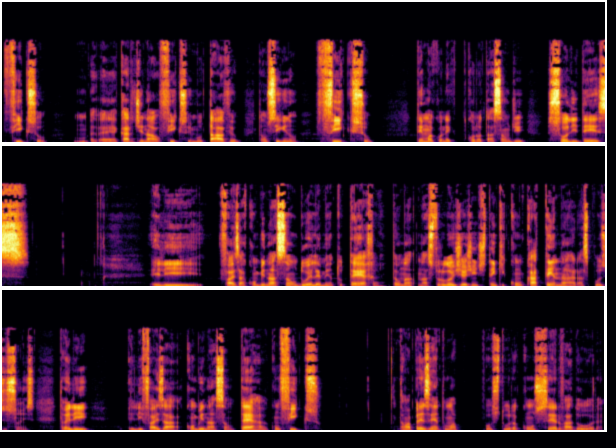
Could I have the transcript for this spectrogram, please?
fixo, é, cardinal, fixo e mutável. Então, signo fixo tem uma conotação de solidez. Ele faz a combinação do elemento terra. Então, na, na, astrologia, a gente tem que concatenar as posições. Então, ele, ele faz a combinação terra com fixo. Então, apresenta uma postura conservadora,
